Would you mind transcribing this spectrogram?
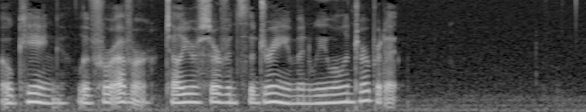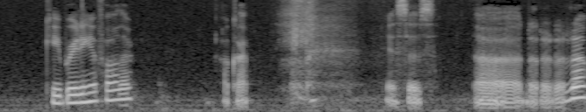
O king, live forever. Tell your servants the dream, and we will interpret it. Keep reading it, Father? Okay. It says, uh, da da da da.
